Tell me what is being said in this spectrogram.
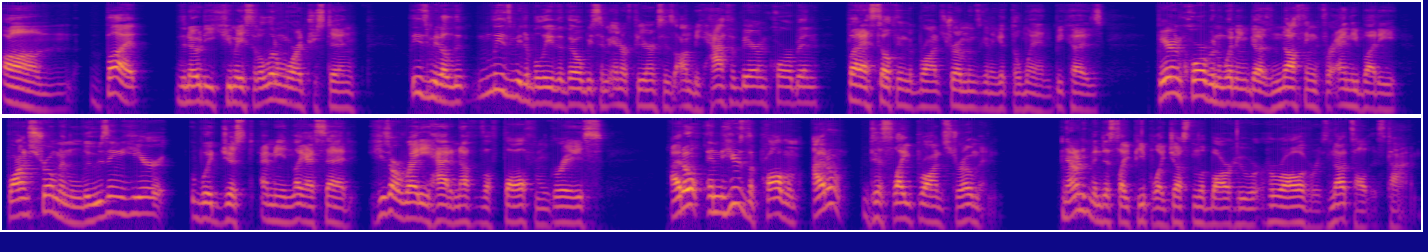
Um, but the no DQ makes it a little more interesting. Leads me to leads me to believe that there will be some interferences on behalf of Baron Corbin, but I still think that Braun Strowman's going to get the win because Baron Corbin winning does nothing for anybody. Braun Strowman losing here would just, I mean, like I said, he's already had enough of a fall from grace. I don't, and here's the problem I don't dislike Braun Strowman. And I don't even dislike people like Justin LaBar who who are all over his nuts all this time.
